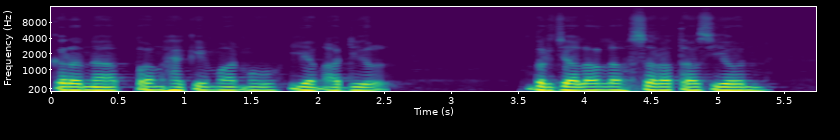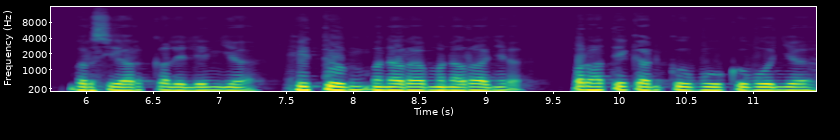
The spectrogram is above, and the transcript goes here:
kerana penghakimanmu yang adil. Berjalanlah serata Sion, bersiar kelilingnya, hitung menara-menaranya, perhatikan kubu-kubunya,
